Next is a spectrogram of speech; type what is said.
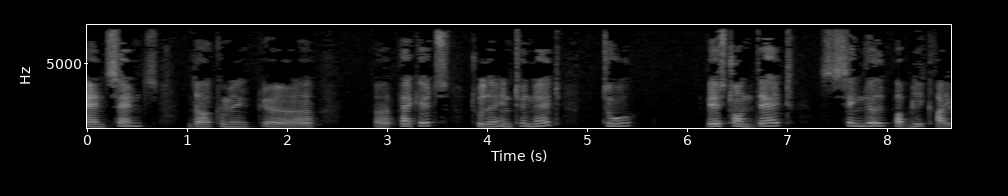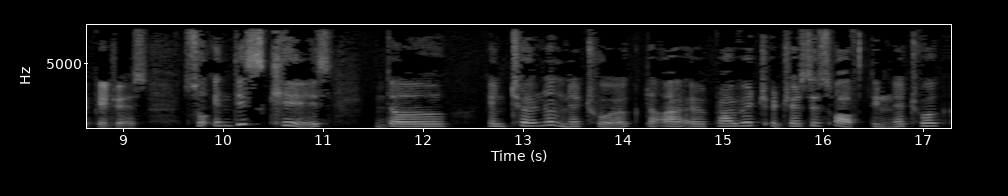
and sends the uh, uh, packets to the internet to based on that single public IP address. So in this case, the internal network, the uh, private addresses of the network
